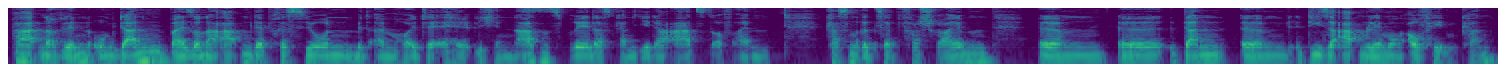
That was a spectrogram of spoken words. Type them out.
Partnerin, um dann bei so einer Atemdepression mit einem heute erhältlichen Nasenspray, das kann jeder Arzt auf einem Kassenrezept verschreiben, ähm, äh, dann ähm, diese Atemlähmung aufheben kann.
